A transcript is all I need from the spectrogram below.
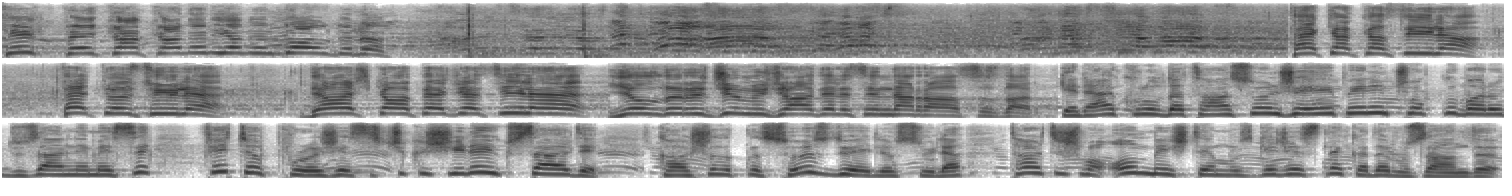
Siz PKK'nın yanında oldunuz. PKK'sıyla, FETÖ'süyle, DHKPC'siyle yıldırıcı mücadelesinden rahatsızlar. Genel kurulda tansiyon CHP'nin çoklu baro düzenlemesi FETÖ projesi çıkışıyla yükseldi. Karşılıklı söz düellosuyla tartışma 15 Temmuz gecesine kadar uzandı.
